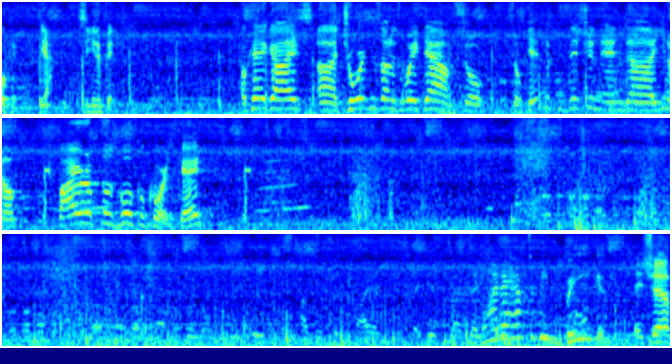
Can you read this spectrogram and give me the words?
Okay, yeah, see you in a bit. Okay, guys, uh, Jordan's on his way down, so so get into position and, uh, you know, fire up those vocal cords, okay? Why do they have to be vegan? Hey, chef.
